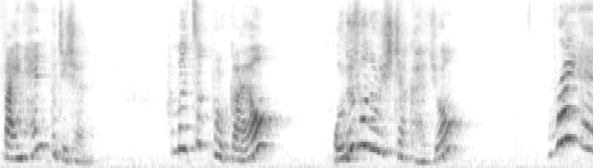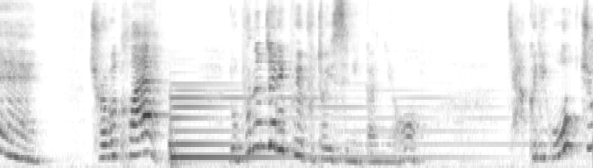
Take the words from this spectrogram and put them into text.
Fine Hand Position 한번 쓱 볼까요? 어느 손으로 시작하죠? Right hand, treble clap 높은 음자리프에 붙어 있으니까요. 자, 그리고 쭉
